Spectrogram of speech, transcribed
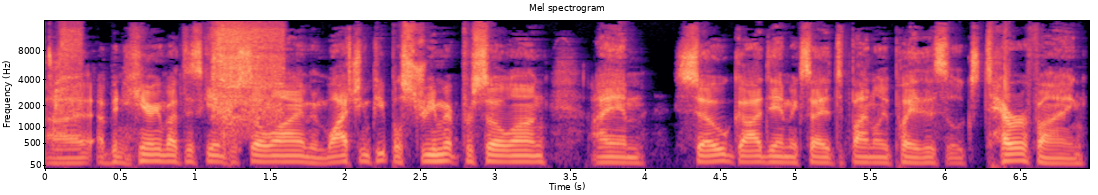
uh, I've been hearing about this game for so long. I've been watching people stream it for so long. I am so goddamn excited to finally play this. It looks terrifying.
